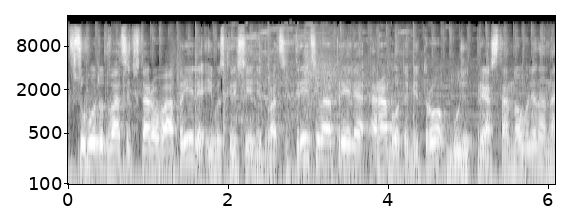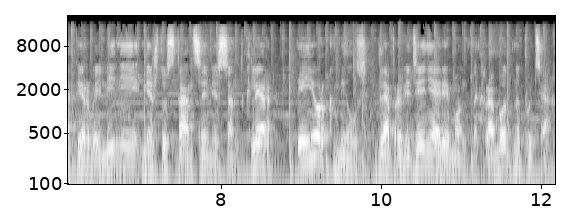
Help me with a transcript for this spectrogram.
В субботу 22 апреля и воскресенье 23 апреля работа метро будет приостановлена на первой линии между станциями Сент-Клер и Йорк-Миллс для проведения ремонтных работ на путях.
